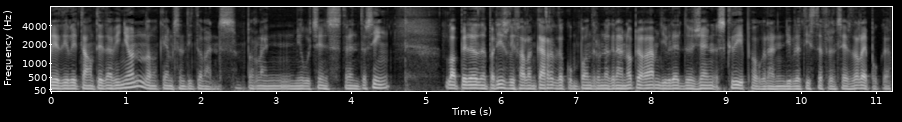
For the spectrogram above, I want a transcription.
Le Dilettante d'Avignon, el que hem sentit abans. Per l'any 1835 L'Òpera de París li fa l'encàrrec de compondre una gran òpera amb llibret de Jean Scrip, el gran llibretista francès de l'època,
